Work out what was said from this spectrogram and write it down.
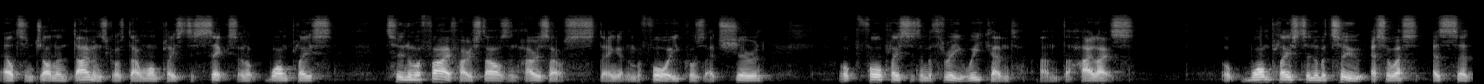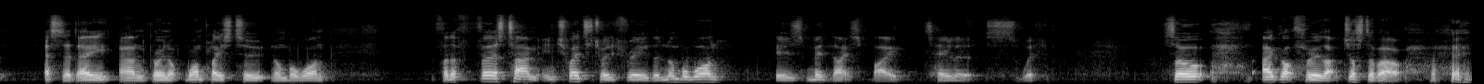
Elton John and Diamonds goes down one place to six and up one place to number five. Harry Styles and Harry's House staying at number four equals Ed Sheeran. Up four places, number three, Weeknd and the highlights. Up one place to number two, SOS SZA, and going up one place to number one. For the first time in 2023, the number one is Midnights by Taylor Swift. So I got through that just about.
